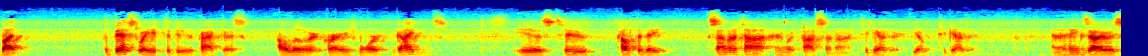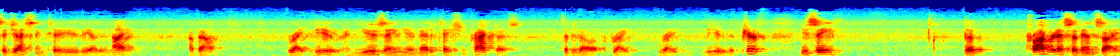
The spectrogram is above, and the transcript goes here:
But the best way to do the practice, although it requires more guidance, is to cultivate samatha and vipassana together, yoked together. And the things I was suggesting to you the other night about right view and using your meditation practice to develop right right view. The pure, you see, the progress of insight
